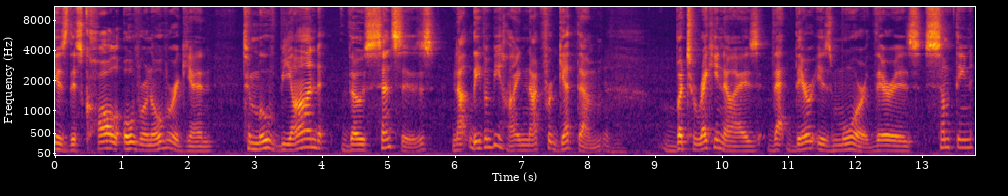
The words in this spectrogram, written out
is this call over and over again to move beyond those senses, not leave them behind, not forget them, mm-hmm. but to recognize that there is more. There is something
